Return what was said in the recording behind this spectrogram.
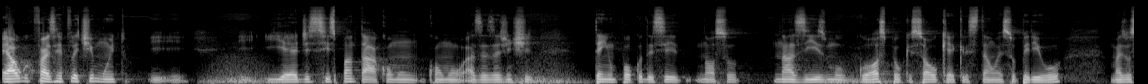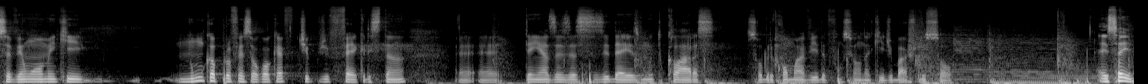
é algo que faz refletir muito. E, e, e é de se espantar como, como às vezes a gente tem um pouco desse nosso nazismo gospel, que só o que é cristão é superior. Mas você vê um homem que nunca professou qualquer tipo de fé cristã, é, é, tem às vezes essas ideias muito claras sobre como a vida funciona aqui debaixo do sol. É isso aí.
